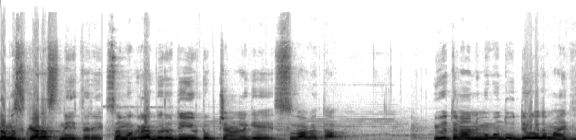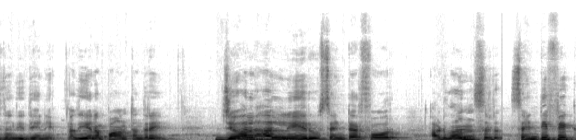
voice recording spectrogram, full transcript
ನಮಸ್ಕಾರ ಸ್ನೇಹಿತರೆ, ಸಮಗ್ರ ಅಭಿವೃದ್ಧಿ ಯೂಟ್ಯೂಬ್ ಚಾನಲ್ಗೆ ಸ್ವಾಗತ. ಇವತ್ತು ನಾನು ನಿಮಗೊಂದು ಉದ್ಯೋಗದ ಮಾಹಿತಿ ತಂದಿದ್ದೇನೆ. ಅದೇನಪ್ಪ ಅಂತಂದರೆ, Jawaharlal Nehru centre for advanced scientific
